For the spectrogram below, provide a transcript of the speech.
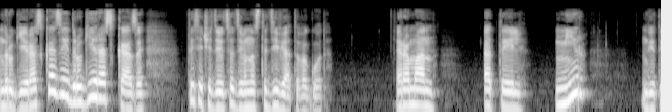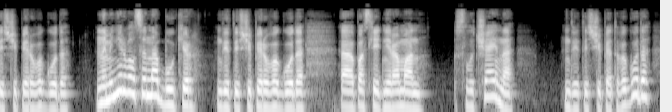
«Другие рассказы и другие рассказы» 1999 года. Роман «Отель Мир» 2001 года номинировался на Букер 2001 года, а последний роман «Случайно» 2005 года –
